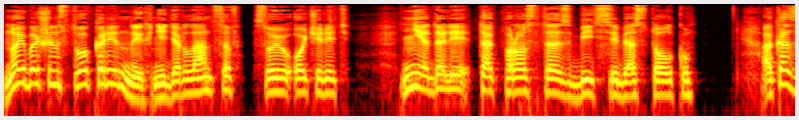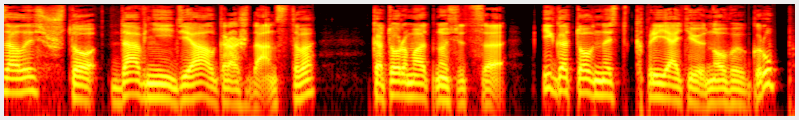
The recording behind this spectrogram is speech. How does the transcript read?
Но и большинство коренных нидерландцев, в свою очередь, не дали так просто сбить себя с толку. Оказалось, что давний идеал гражданства, к которому относится и готовность к приятию новых групп,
